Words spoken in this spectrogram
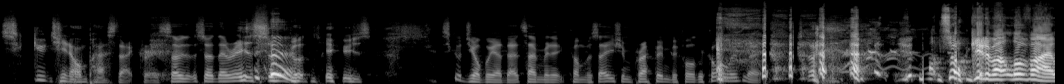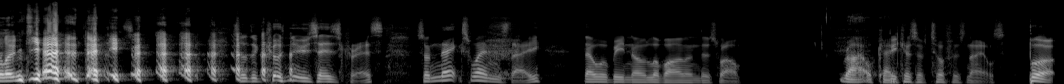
scooching on past that, Chris. So so there is some good news. It's a good job we had that ten minute conversation prepping before the call, isn't it? not talking about Love Island. Yeah, so the good news is, Chris. So next Wednesday there will be no Love Island as well right, okay. because of Tough as Nails. But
